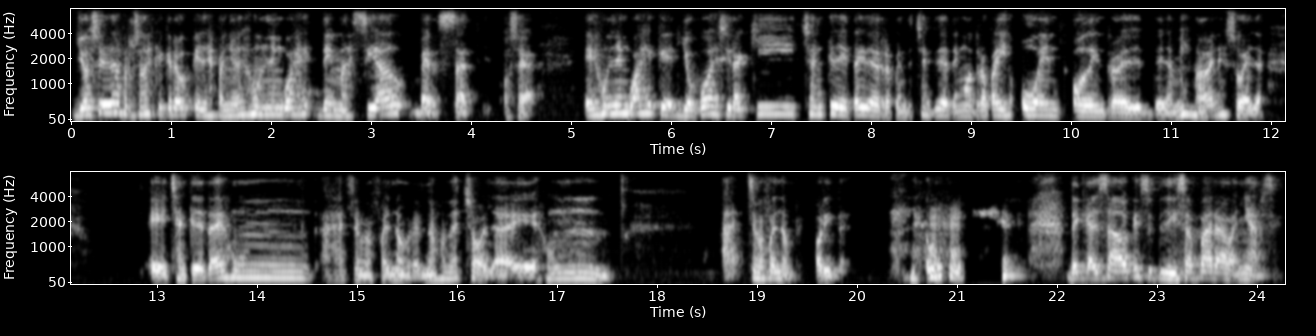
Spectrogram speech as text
Yo soy de las personas que creo que el español es un lenguaje demasiado versátil. O sea, es un lenguaje que yo puedo decir aquí chancleta y de repente chancleta en otro país o, en, o dentro de, la misma Venezuela. Eh, chancleta es un... Ah, se me fue el nombre. No es una chola, es un... Ah, se me fue el nombre, ahorita. de calzado que se utiliza para bañarse.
